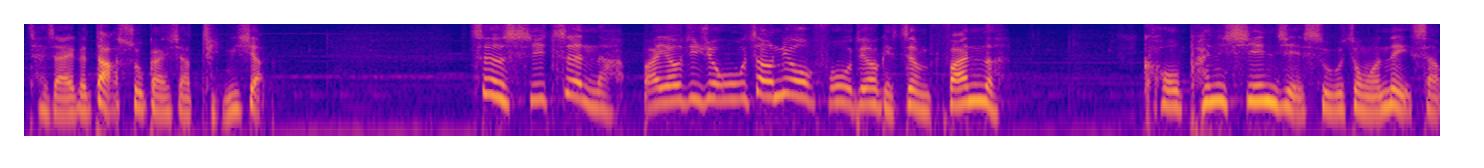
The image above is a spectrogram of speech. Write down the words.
才在一个大树干下停下。这时一震呐，把姚建勋五脏六腑都要给震翻了，口喷鲜血，输中了内伤。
